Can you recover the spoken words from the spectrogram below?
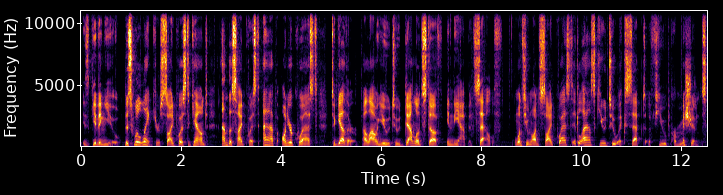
is giving you. This will link your SideQuest account and the SideQuest app on your Quest together, allowing you to download stuff in the app itself. Once you launch SideQuest, it'll ask you to accept a few permissions.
